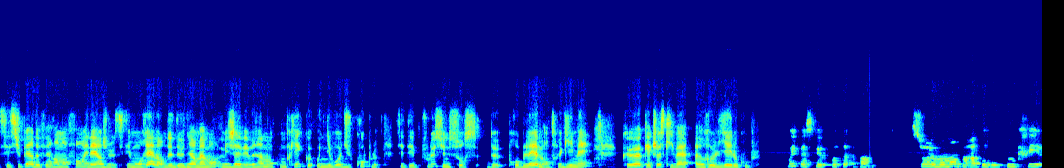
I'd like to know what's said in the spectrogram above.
c'est super de faire un enfant, et d'ailleurs, c'était mon rêve hein, de devenir maman, mais j'avais vraiment compris qu'au niveau du couple, c'était plus une source de problème, entre guillemets, que quelque chose qui va relier le couple. Oui, parce que enfin, sur le moment, par rapport au concret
